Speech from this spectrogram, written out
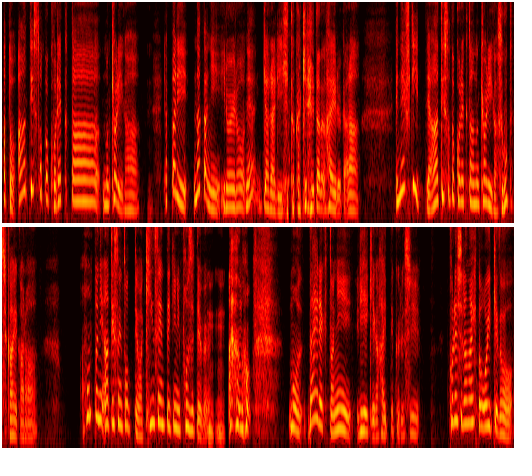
あと、アーティストとコレクターの距離がうん、やっぱり中にいろいろね、ギャラリーとかキュレーターとか入るから、NFT ってアーティストとコレクターの距離がすごく近いから、本当にアーティストにとっては金銭的にポジティブ。うんうん あの、もうダイレクトに利益が入ってくるし、これ知らない人多いけど、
